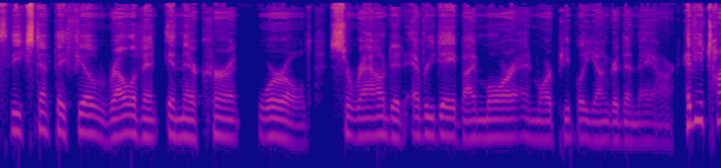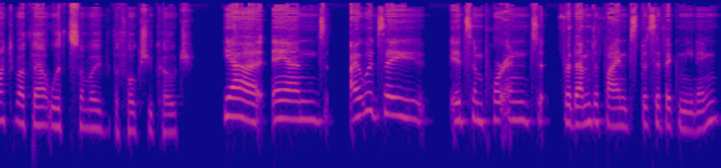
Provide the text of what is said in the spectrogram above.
to the extent they feel relevant in their current world, surrounded every day by more and more people younger than they are. Have you talked about that with some of the folks you coach? Yeah. And I would say it's important for them to find specific meaning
